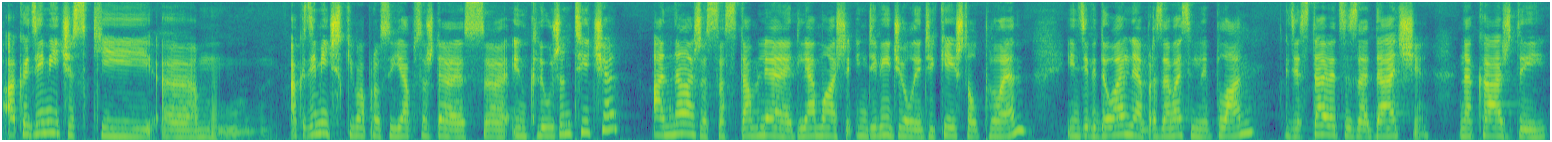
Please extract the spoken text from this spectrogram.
Академический, эм, академические вопросы я обсуждаю с э, inclusion teacher. Она же составляет для Маши individual educational plan, индивидуальный образовательный план, где ставятся задачи на каждый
